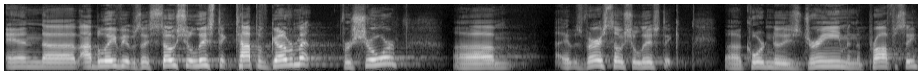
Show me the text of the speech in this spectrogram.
and uh, I believe it was a socialistic type of government for sure. Um, it was very socialistic, uh, according to his dream and the prophecy.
